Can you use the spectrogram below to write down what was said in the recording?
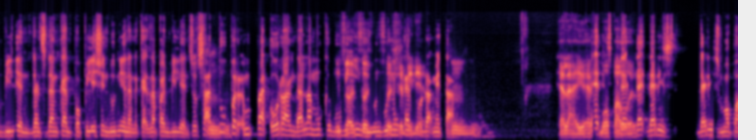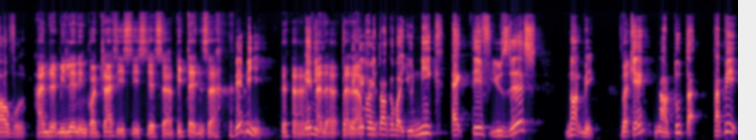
billion dan sedangkan population dunia nak dekat 8 billion so satu Hmm. per empat orang dalam muka bumi on ini so- menggunakan media. produk meta Hmm. Yalah, you have that, more is, that, power. that, that is that is more powerful 100 million in contrast is is just uh, pittance. Uh. tak ada, tak ada particularly when you talk about unique active users not big But- okay now tu tak tapi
